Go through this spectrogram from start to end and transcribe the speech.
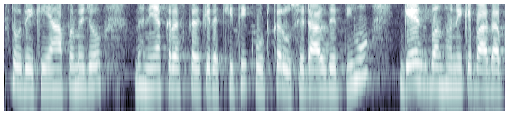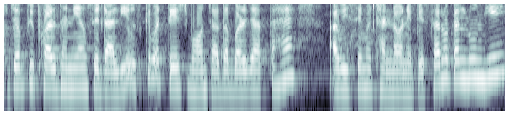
तो देखिए, यहाँ पर मैं जो धनिया क्रश करके रखी थी कूट कर उसे डाल देती हूँ। गैस बंद होने के बाद आप जब भी फर धनिया उसे डालिए, उसके बाद टेस्ट बहुत ज़्यादा बढ़ जाता है। अब इसे मैं ठंडा होने पे सर्व कर लूँगी।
